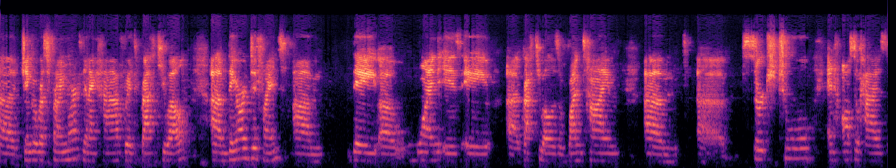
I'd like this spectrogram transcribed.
uh, Django REST framework than I have with GraphQL. Um, they are different. Um, they uh, one is a uh, GraphQL is a runtime um, uh, search tool and also has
